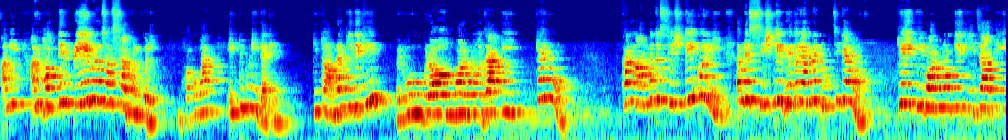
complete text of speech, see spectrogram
আমি আমি ভক্তের প্রেম রস আস্বাদন করি। ভগবান এইটুকুনি দেখেন। কিন্তু আমরা কি দেখি? রূপ, রং, বর্ণ, জাতি। কেন? কারণ আমরা তো সৃষ্টিই করিনি। তাহলে সৃষ্টির ভেতরে আমরা ঢুকছি কেন? কে কি বর্ণ, কে কি জাতি?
